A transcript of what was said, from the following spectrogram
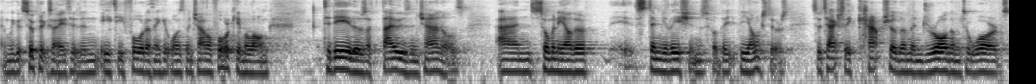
and we got super excited in 84 I think it was when channel 4 came along. Today there's a thousand channels and so many other eh, stimulations for the, the youngsters so to actually capture them and draw them towards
